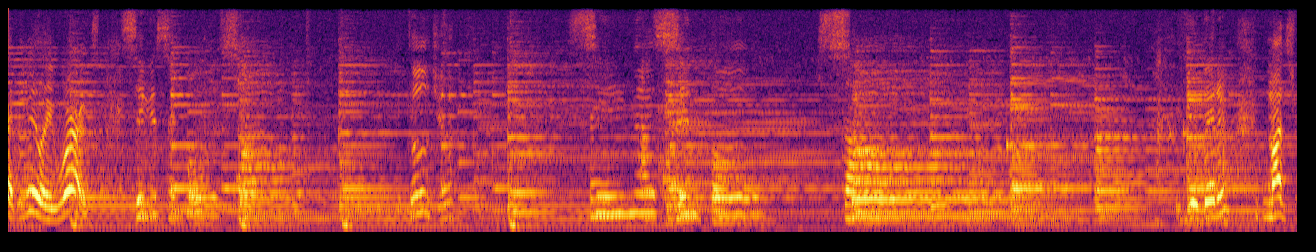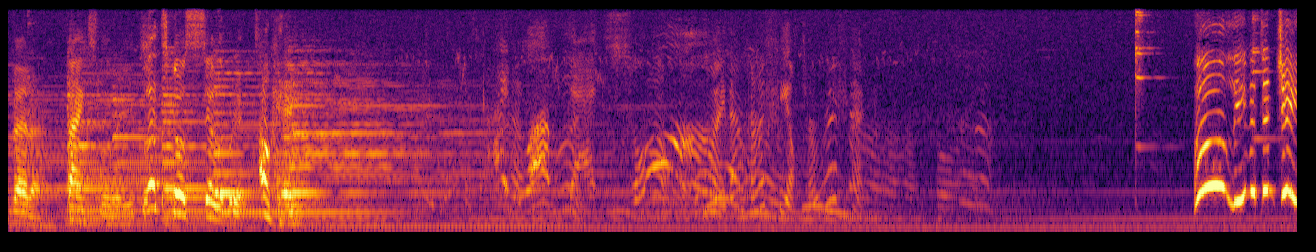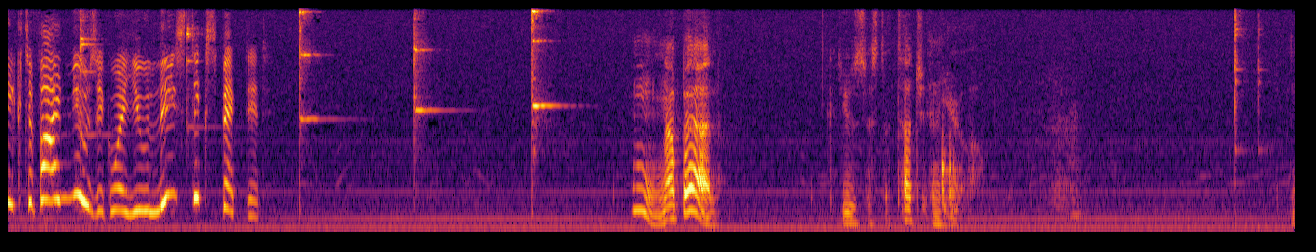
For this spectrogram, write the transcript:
it really works. Sing a simple song. I told you. Sing a simple song. You feel better? Much better. Thanks, Luigi. Let's go celebrate. Okay. I love that song. I feel terrific. Oh, leave it to Jake to find music where you least expect it. Hmm, not bad. Could use just a touch in here, though.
